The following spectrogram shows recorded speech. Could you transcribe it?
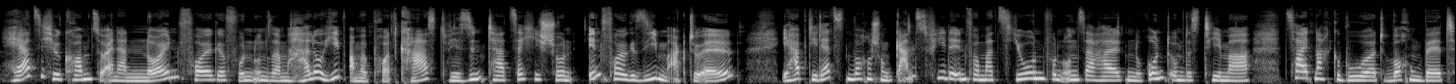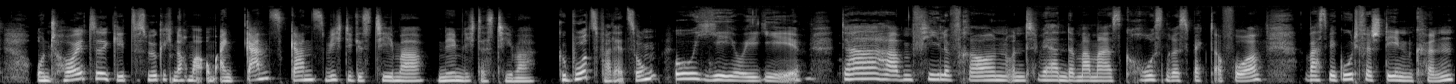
Herzlich willkommen zu einer neuen Folge von unserem Hallo Hebamme Podcast. Wir sind tatsächlich schon in Folge 7 aktuell. Ihr habt die letzten Wochen schon ganz viele Informationen von uns erhalten rund um das Thema Zeit nach Geburt, Wochenbett und heute geht es wirklich nochmal um ein ganz, ganz wichtiges Thema, nämlich das Thema Geburtsverletzung. Oh je, oh je. Da haben viele Frauen und werdende Mamas großen Respekt davor, was wir gut verstehen können.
